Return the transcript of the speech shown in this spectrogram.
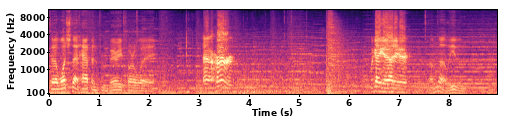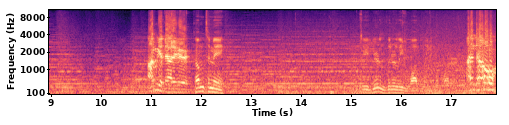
Said I watched that happen from very far away. That hurt. We gotta get out of here. I'm not leaving. I'm getting out of here. Come to me. Dude, you're literally wobbling in the water. I know.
